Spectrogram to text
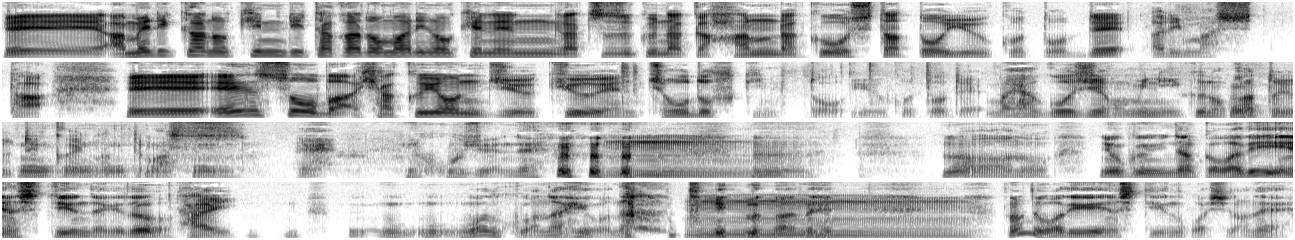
えー、アメリカの金利高止まりの懸念が続く中、反落をしたということでありました。えー、円相場149円ちょうど付近ということで、まあ、150円を見に行くのかという展開になってます。150円ね。うん、うんまあ、あの、よくなんか悪い円安って言うんだけど、はい。悪くはないよな っていうのはね、なんで悪い円安って言うのかしらね。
